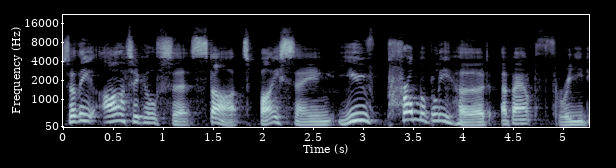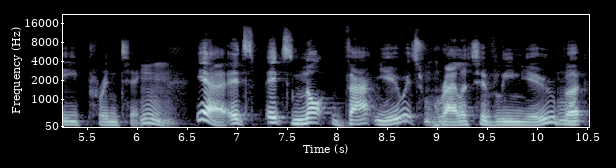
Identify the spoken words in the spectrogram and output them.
So the article starts by saying you've probably heard about 3D printing. Hmm. Yeah, it's it's not that new. It's relatively new, but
